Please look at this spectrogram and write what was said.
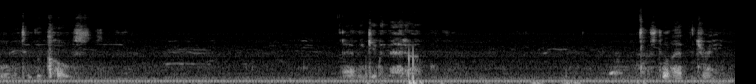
Moving to the coast. I haven't given that up. I still have the dream.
